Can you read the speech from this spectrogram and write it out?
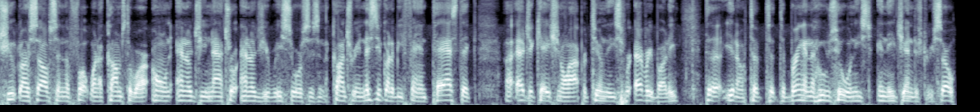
shooting ourselves in the foot when it comes to our own energy, natural energy resources in the country. And this is going to be fantastic uh, educational opportunities for everybody to, you know, to, to, to bring in the who's who in each in each industry. So,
